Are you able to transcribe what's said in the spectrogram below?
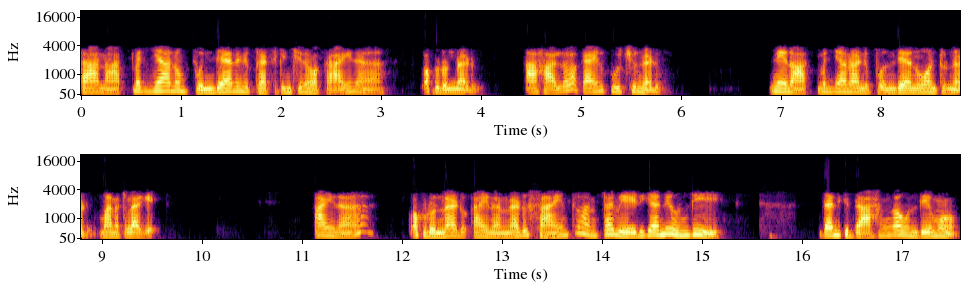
తాను ఆత్మజ్ఞానం పొందానని ప్రకటించిన ఒక ఆయన ఒకడున్నాడు. ఆ హాల్లో ఒక ఆయన కూర్చున్నాడు. నేను ఆత్మజ్ఞానాన్ని పొందాను అంటున్నాడు. మనకలాగే. ఆయన ఒకడున్నాడు. ఆయన అన్నాడు సాయంత్రం అంతా వేడిగానే ఉంది. దానికి దాహంగా ఉందేమో.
